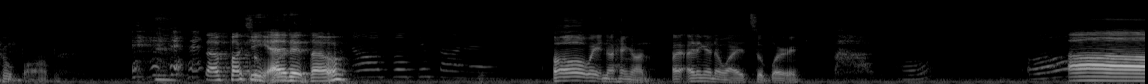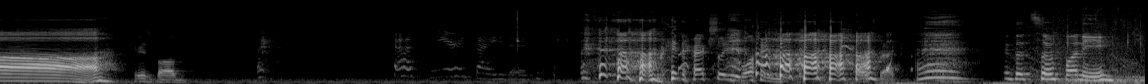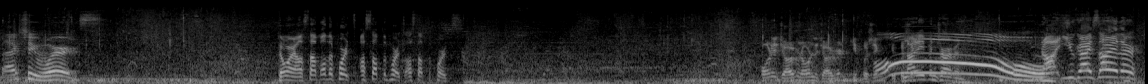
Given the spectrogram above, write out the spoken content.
Show Bob. That fucking edit though. No, focus on him. Oh wait, no, hang on. I, I think I know why it's so blurry. Oh. Oh. Ah. Here's Bob. Chat's nearsighted. Wait, they're actually blind. Back. That's so funny. That actually works. Don't worry, I'll stop all the ports. I'll stop the ports. I'll stop the ports. Only Jarvan, only Jarvan. Keep pushing. keep Oh. Not even Jarvan. Oh. Not you guys either.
